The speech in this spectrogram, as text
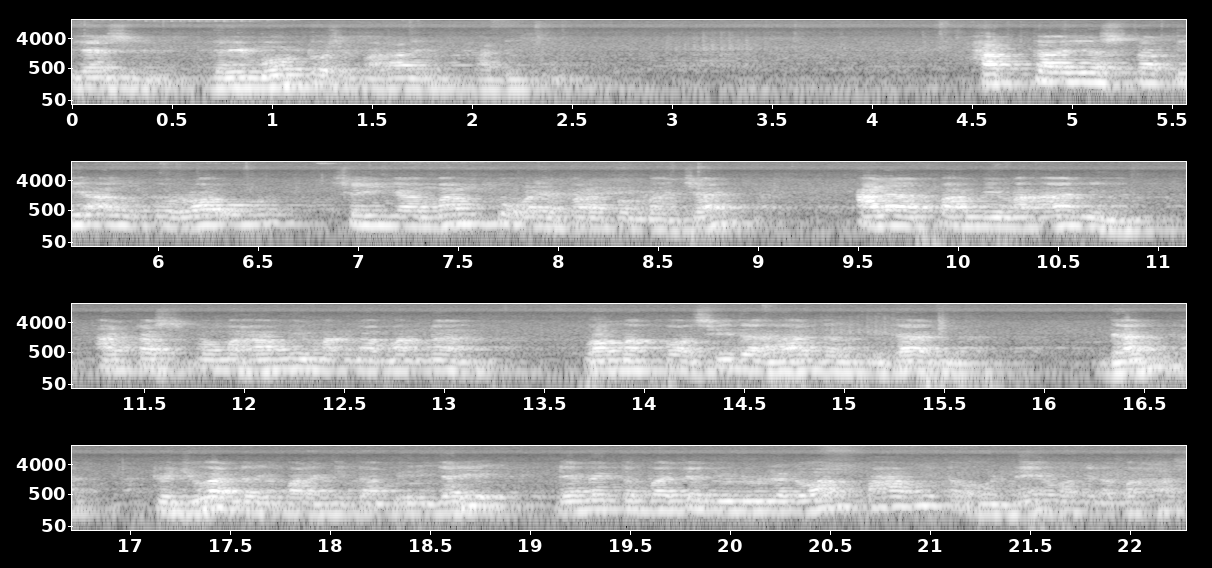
yes, dari moto separari hadis. Hatta yastati al-qurra'u sehingga mampu oleh para pembaca ada pahami ma'ani atas memahami makna-makna wa maqasida hadzal kitab dan tujuan daripada kitab ini. Jadi main terbaca judulnya doang paham itu oh yang kita bahas.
